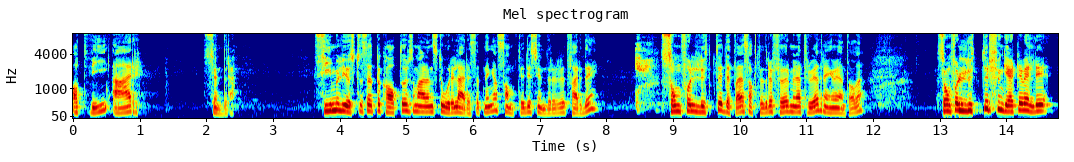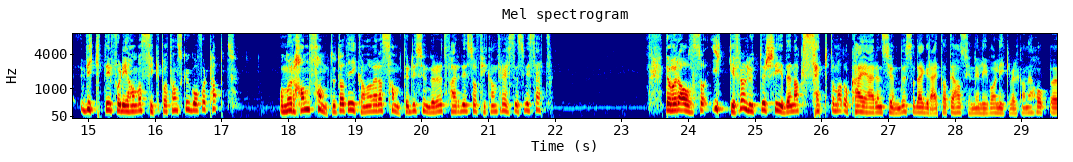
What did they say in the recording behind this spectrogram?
at vi er syndere. Simul justus et peccator, som er den store læresetninga, samtidig syndere rettferdig, som for Luther Dette har jeg sagt til dere før, men jeg tror jeg trenger å gjenta det. Som for Luther fungerte veldig viktig fordi han var sikker på at han skulle gå fortapt. Og når han fant ut at det gikk an å være samtidig synder og rettferdig, så fikk han frelsesvisshet. Det var altså ikke fra Luthers side en aksept om at ok, jeg er en synder, så det er greit at jeg har synd i livet, og likevel kan jeg håpe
